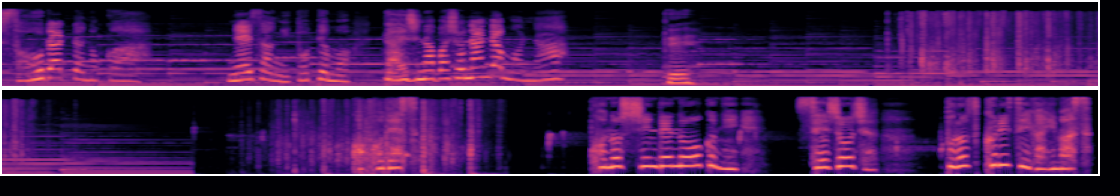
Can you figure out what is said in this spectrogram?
そうだったのか。姉さんにとっても大事な場所なんだもんな。ええ。ここです。この神殿の奥に、聖少女、プロスクリシーがいます。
